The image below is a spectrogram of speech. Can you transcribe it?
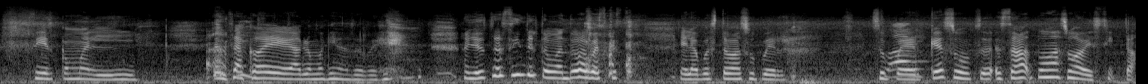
Sí, es como el, el saco de agromáquinas RG. Allá está Cintia tomando agua. Es que el agua estaba súper, súper, ¿qué? Su- estaba toda suavecita.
